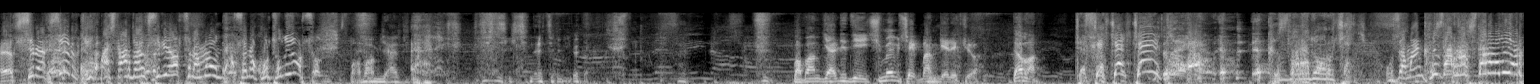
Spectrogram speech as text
Öksür öksür. İlk başlarda öksürüyorsun ama ondan sonra kurtuluyorsun. Babam geldi. İçine çekiyor. Babam geldi diye içime mi çekmem gerekiyor? Tamam. Çek çek çek çek. Kızlara doğru çek. O zaman kızlar hasta oluyor.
